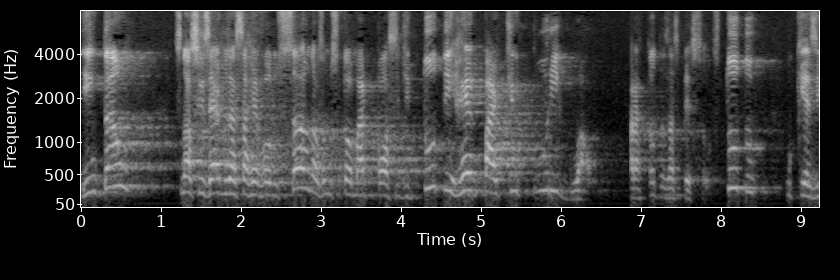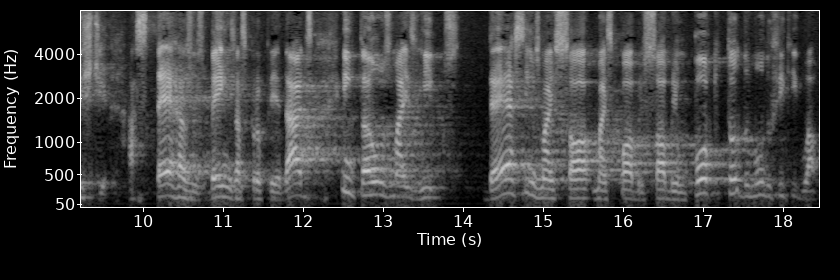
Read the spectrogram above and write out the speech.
E então, se nós fizermos essa revolução, nós vamos tomar posse de tudo e repartir por igual para todas as pessoas. Tudo o que existir. As terras, os bens, as propriedades. Então, os mais ricos descem, os mais, so, mais pobres sobem um pouco, todo mundo fica igual.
